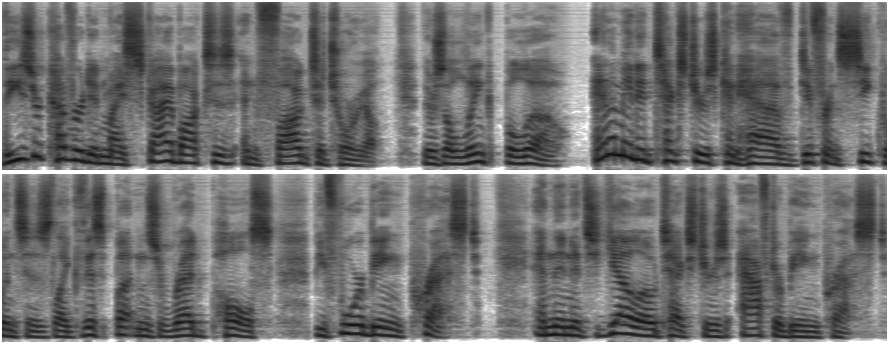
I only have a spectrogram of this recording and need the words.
These are covered in my skyboxes and fog tutorial. There's a link below. Animated textures can have different sequences like this button's red pulse before being pressed, and then its yellow textures after being pressed.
